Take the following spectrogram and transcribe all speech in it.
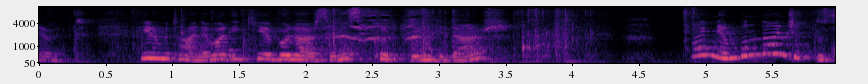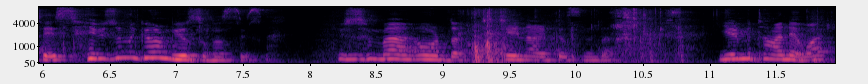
Evet. 20 tane var. İkiye bölerseniz 40 gün gider. Annem bundan çıktı ses. Yüzümü görmüyorsunuz siz. Yüzüm ha orada çiçeğin arkasında. 20 tane var.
